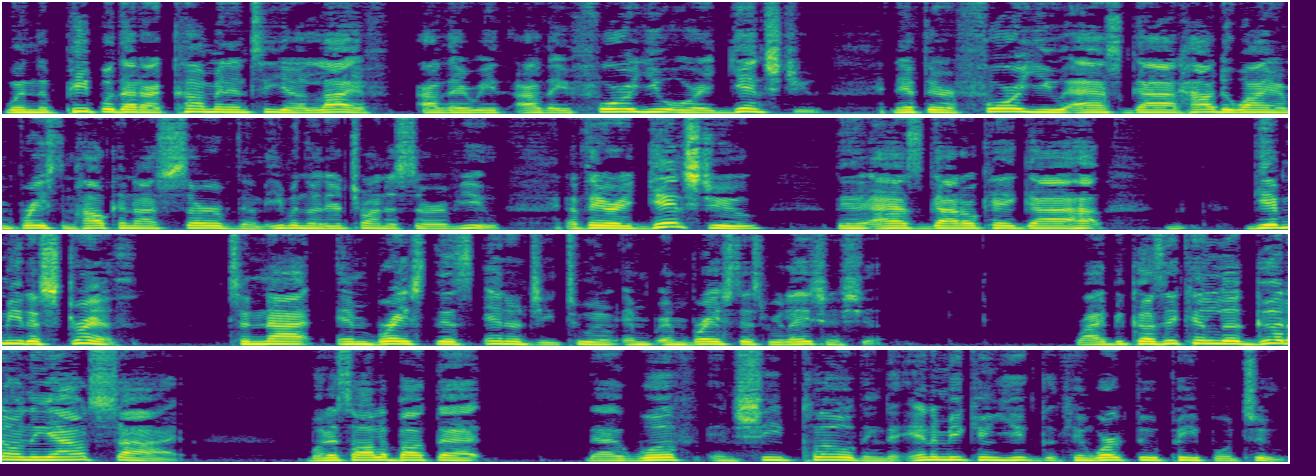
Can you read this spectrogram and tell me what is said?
when the people that are coming into your life are they are they for you or against you? And if they're for you ask god how do i embrace them? How can i serve them even though they're trying to serve you? If they're against you then ask god okay god how, give me the strength to not embrace this energy to em- embrace this relationship right? Because it can look good on the outside but it's all about that that wolf in sheep clothing. The enemy can you can work through people too.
